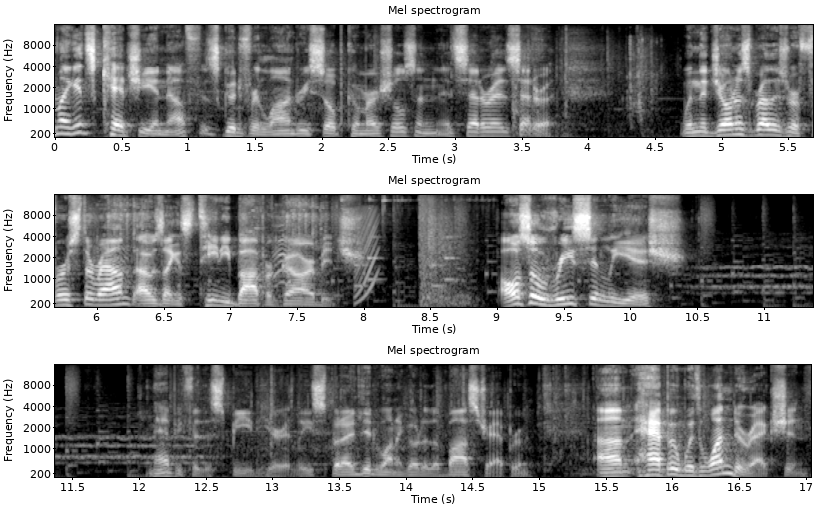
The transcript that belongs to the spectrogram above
like, it's catchy enough. It's good for laundry soap commercials and etc. etc. When the Jonas Brothers were first around, I was like, it's teeny bopper garbage. Also, recently-ish, I'm happy for the speed here at least, but I did want to go to the boss trap room. Um, happened with One Direction,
